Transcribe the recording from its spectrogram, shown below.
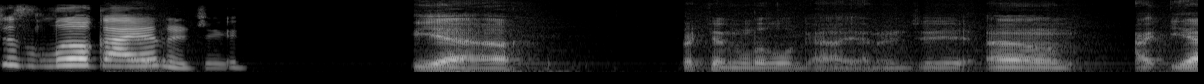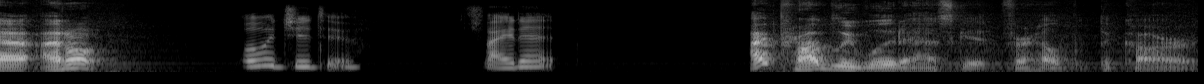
just little guy energy. Yeah, freaking little guy energy. Um, I, yeah, I don't. What would you do? Fight it? I probably would ask it for help with the car.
